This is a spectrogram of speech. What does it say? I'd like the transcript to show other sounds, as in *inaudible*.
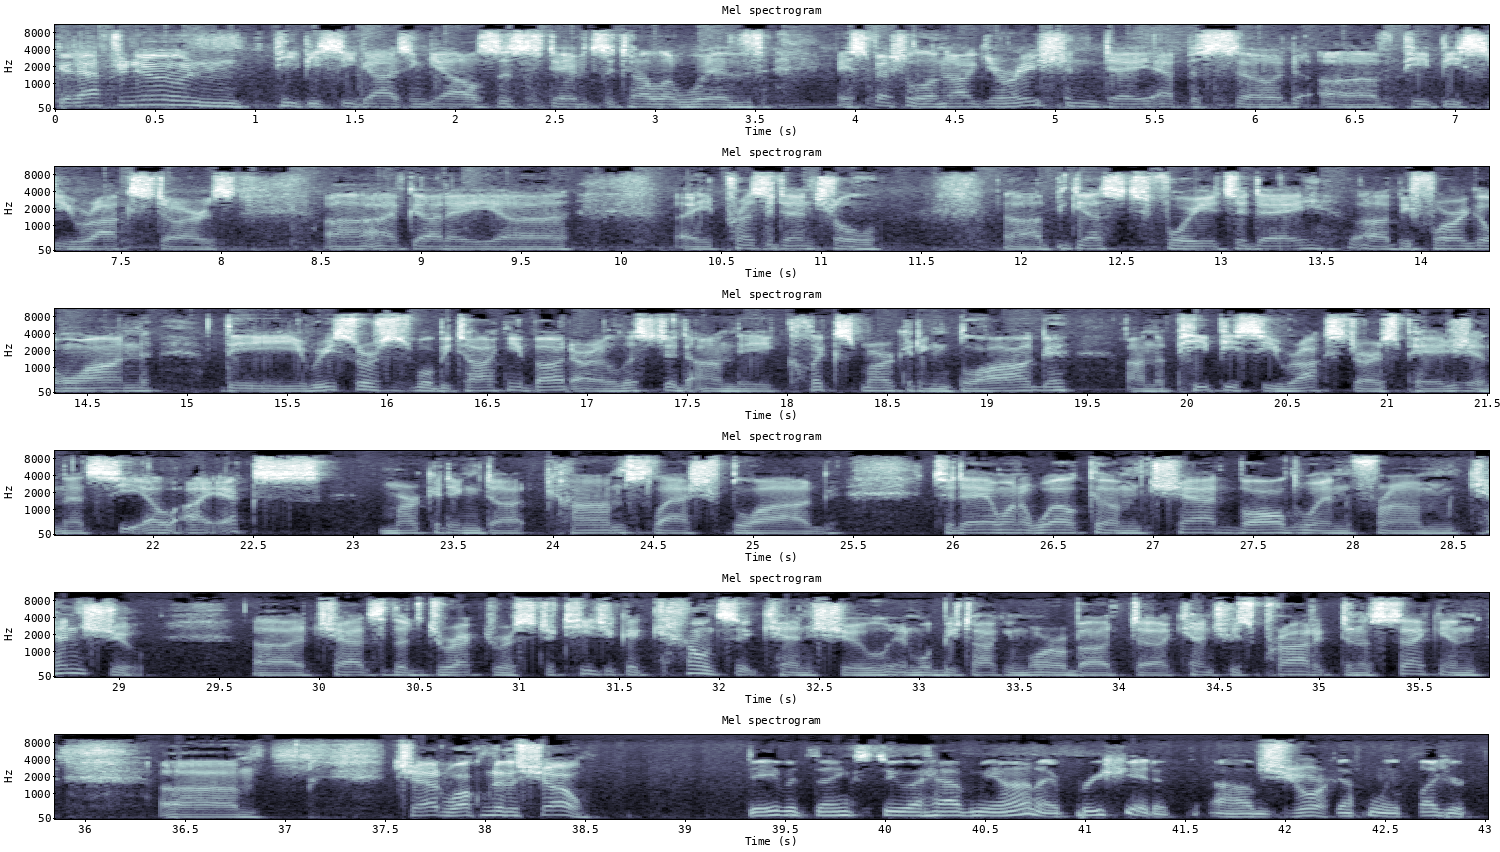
Good afternoon, PPC guys and gals. This is David Szetela with a special inauguration day episode of PPC Rockstars. Uh, I've got a uh, a presidential uh, guest for you today. Uh, before I go on, the resources we'll be talking about are listed on the Clix Marketing blog on the PPC Rockstars page, and that's C L I X marketing.com slash blog. Today I want to welcome Chad Baldwin from Kenshoo. Uh, Chad's the director of strategic accounts at Kenshoo, and we'll be talking more about uh, Kenshoo's product in a second. Um, Chad, welcome to the show. David, thanks to have me on. I appreciate it. Um, sure. Definitely a pleasure.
